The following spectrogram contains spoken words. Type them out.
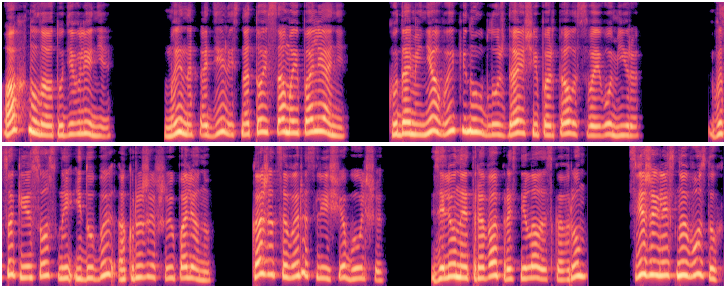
ахнула от удивления. Мы находились на той самой поляне, куда меня выкинул блуждающий портал из своего мира. Высокие сосны и дубы, окружившие поляну, кажется, выросли еще больше. Зеленая трава простилалась ковром, свежий лесной воздух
